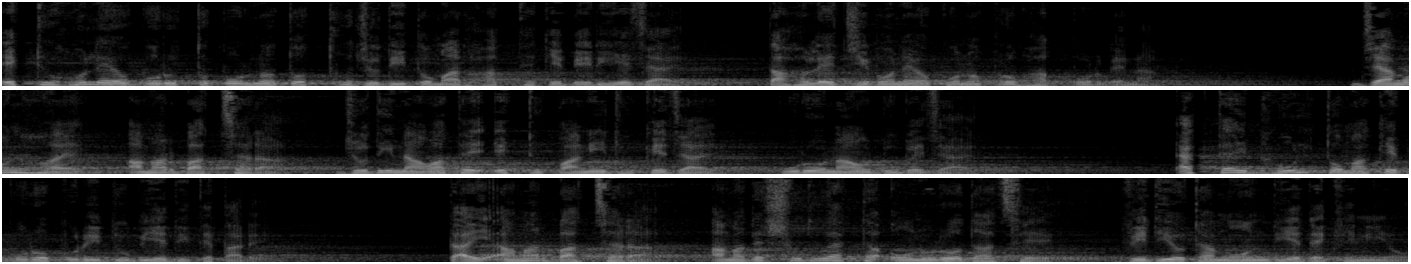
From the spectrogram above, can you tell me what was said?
একটু হলেও গুরুত্বপূর্ণ তথ্য যদি তোমার হাত থেকে বেরিয়ে যায়, তাহলে জীবনেও কোনো প্রভাব পড়বে না। যেমন হয়, আমার বাচ্চারা যদি নাওয়াতে একটু পানি ঢুকে যায়, পুরো নাও ডুবে যায়। একটাই ভুল তোমাকে পুরোপুরি ডুবিয়ে দিতে পারে। তাই আমার বাচ্চারা, আমাদের শুধু একটা অনুরোধ আছে, ভিডিওটা মন দিয়ে দেখে নিও।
